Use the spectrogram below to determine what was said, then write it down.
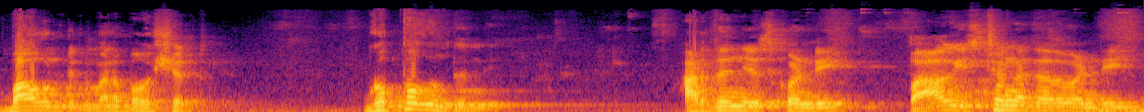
బాగుంటుంది మన భవిష్యత్తు. గొప్పగా ఉంటుంది అర్థం చేసుకోండి. బాగా ఇష్టంగా చదవండి.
